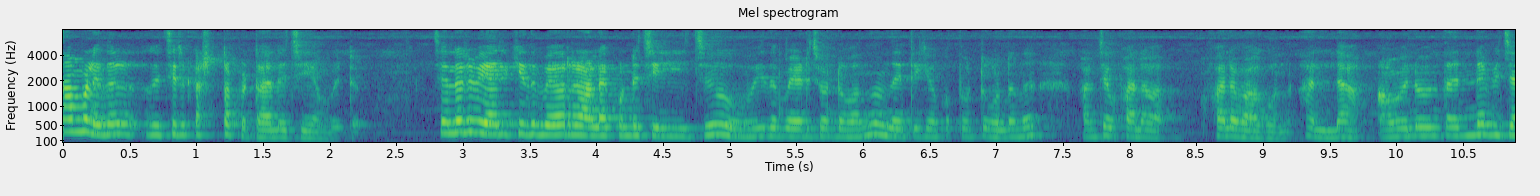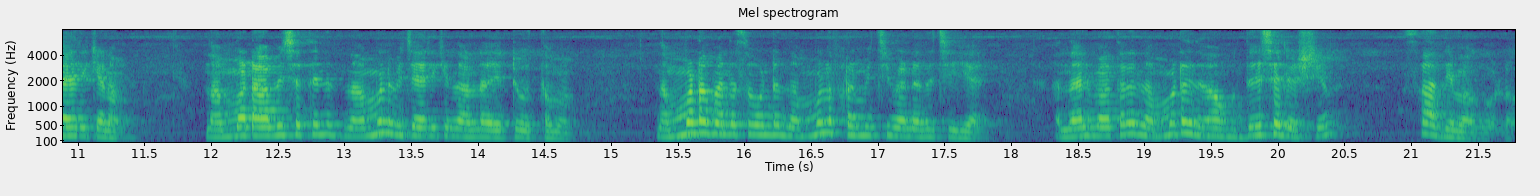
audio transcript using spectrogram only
നമ്മളിത് ഇച്ചിരി കഷ്ടപ്പെട്ടാലേ ചെയ്യാൻ പറ്റും. ചിലർ വിചാരിക്കും ഇത് വേറൊരാളെ കൊണ്ട് ചെയ്യിച്ചു ഇത് മേടിച്ചുകൊണ്ട് വന്ന് നെറ്റിക്കൊക്കെ തൊട്ട് കൊണ്ടുവന്ന് കളിച്ച ഫല ഫലമാകുമെന്ന്. അല്ല അവനും തന്നെ വിചാരിക്കണം. നമ്മുടെ ആവശ്യത്തിന് നമ്മൾ വിചാരിക്കുന്നതാണ് ഏറ്റവും ഉത്തമം. നമ്മുടെ മനസ്സുകൊണ്ട് നമ്മൾ ഭ്രമിച്ച് വേണം ഇത് ചെയ്യാൻ. എന്നാൽ മാത്രമേ നമ്മുടെ ഉദ്ദേശ ലക്ഷ്യം സാധ്യമാകുള്ളൂ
